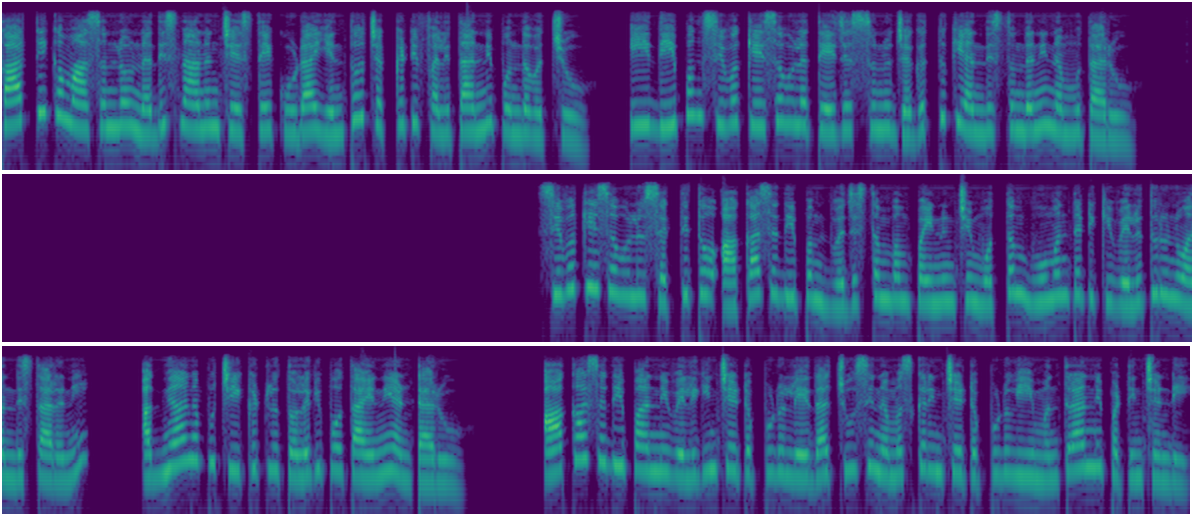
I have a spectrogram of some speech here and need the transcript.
కార్తీక మాసంలో నది స్నానం చేస్తే కూడా ఎంతో చక్కటి ఫలితాన్ని పొందవచ్చు. ఈ దీపం శివకేశవుల తేజస్సును జగత్తుకి అందిస్తుందని నమ్ముతారు. శివకేశవులు శక్తితో ఆకాశదీపం ధ్వజస్తంభంపై నుంచి మొత్తం భూమంతటికి వెలుతురును అందిస్తారని అజ్ఞానపు చీకట్లు తొలగిపోతాయని అంటారు. ఆకాశదీపాన్ని వెలిగించేటప్పుడు లేదా చూసి నమస్కరించేటప్పుడు ఈ మంత్రాన్ని పఠించండి.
